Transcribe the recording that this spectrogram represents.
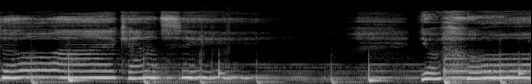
Though I can't see your holy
